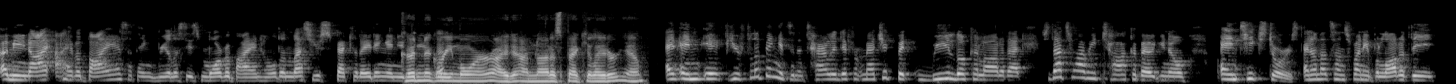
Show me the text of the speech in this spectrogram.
i mean I, I, have a bias i think real estate is more of a buy and hold unless you're speculating and you couldn't agree more I, i'm not a speculator yeah and, and if you're flipping, it's an entirely different metric, but we look a lot of that. So that's why we talk about, you know, antique stores. I know that sounds funny, but a lot of the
